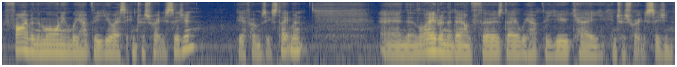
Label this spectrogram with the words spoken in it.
5 in the morning, we have the US interest rate decision, the FOMC statement. And then later in the day on Thursday, we have the UK interest rate decision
